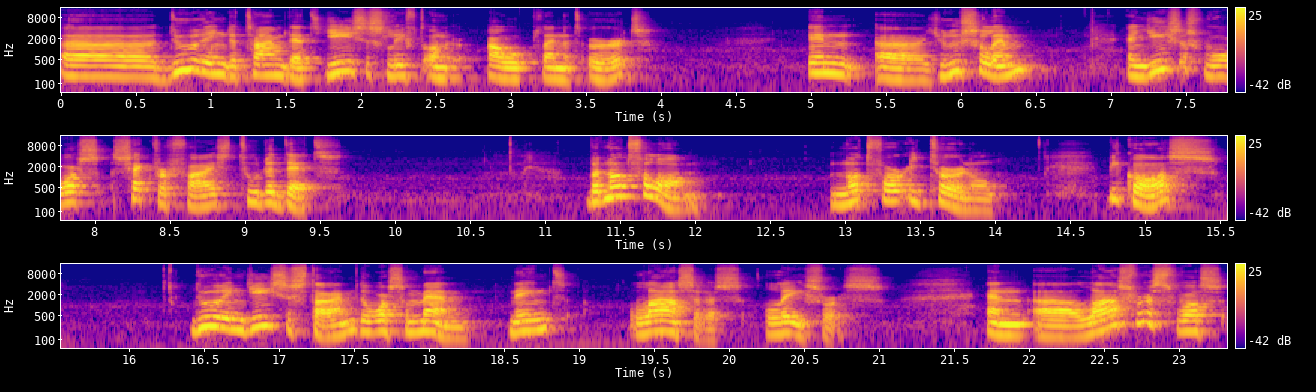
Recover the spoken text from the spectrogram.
uh, during the time that Jesus lived on our planet Earth in uh, Jerusalem and Jesus was sacrificed to the dead. But not for long, not for eternal, because during Jesus' time there was a man named Lazarus, Lazarus. And uh, Lazarus was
